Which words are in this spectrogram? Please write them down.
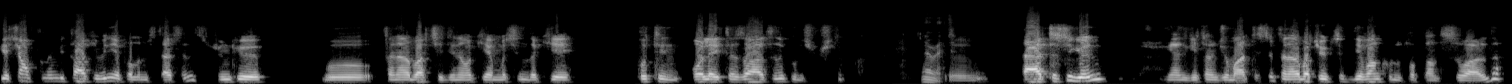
geçen haftanın bir takibini yapalım isterseniz. Çünkü bu Fenerbahçe Dinamo Kiev maçındaki Putin oley tezahüratını konuşmuştuk. Evet. Ee, ertesi gün yani geçen cumartesi Fenerbahçe Yüksek Divan Kurulu toplantısı vardı.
